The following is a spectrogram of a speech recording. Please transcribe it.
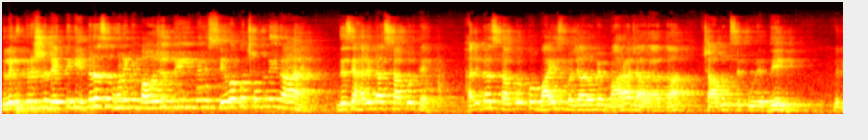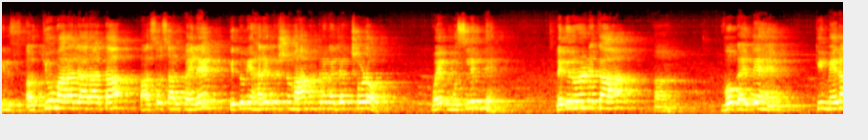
तो लेकिन कृष्ण देखते कि इतना सब होने के बावजूद भी मेरी सेवा को छोड़ नहीं रहा है। जैसे हरिदास ठाकुर थे हरिदास ठाकुर को 22 बाजारों में मारा जा रहा था चाबुक से पूरे दिन। लेकिन और क्यों मारा जा रहा था? 500 साल पहले कि तुम ये हरे कृष्ण महामंत्र का जब छोड़ो। वो एक मुस्लिम थे। लेकिन उन्होंने कहा हाँ वो कहते हैं कि मेरा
